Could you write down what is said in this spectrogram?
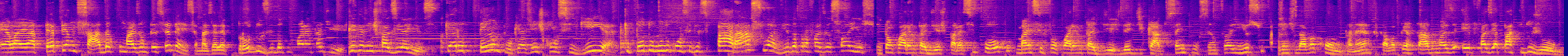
ela é até pensada com mais antecedência, mas ela é produzida com 40 dias. Por que, que a gente fazia isso? Porque era o tempo que a gente conseguia que todo mundo conseguisse parar a sua vida para fazer só isso. Então 40 dias parece pouco, mas se for 40 dias dedicados 100% a isso, a gente dava conta, né? Ficava apertado, mas fazia parte do jogo.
